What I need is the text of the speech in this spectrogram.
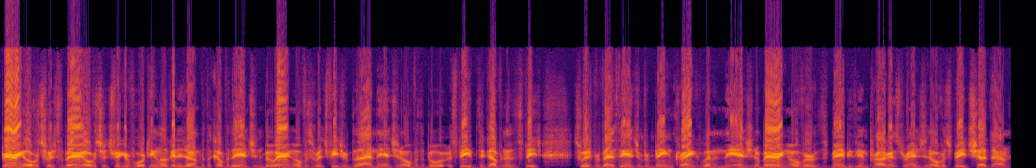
Bearing overswitch. The bearing overswitch figure 14 located under the cover of the engine but bearing overswitch feature behind the engine over the speed. The governor of the speed switch prevents the engine from being cranked when the engine bearing over may be in progress. For engine overspeed shutdown.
